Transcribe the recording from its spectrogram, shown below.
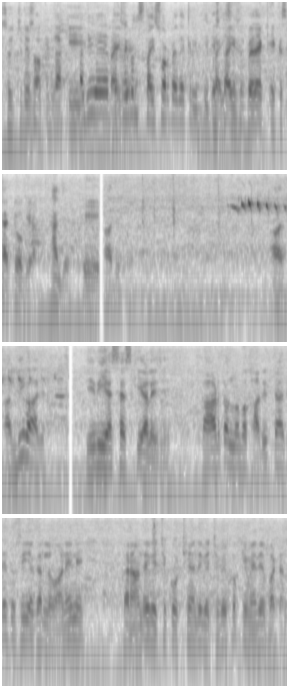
ਸਵਿਚ ਤੇ ਸੌਕਟ ਦਾ ਕੀ ਭਾਜੀ ਇਹ price ਤਕਰੀਬਨ ਹੈ? 2700 ਰੁਪਏ ਦੇ ਕਰੀਬ ਦੀ ਇਹ ਪ੍ਰਾਈਸ 27 ਰੁਪਏ ਦਾ ਇੱਕ ਇੱਕ ਸੈੱਟ ਹੋ ਗਿਆ ਹਾਂਜੀ ਠੀਕ ਆ ਦੇਖੋ ਆ ਆਂਦੀ ਆਵਾਜ਼ ਇਹ ਵੀ ਐਸਐਸਕੇ ਵਾਲੇ ਜੀ ਕਾਰਡ ਤੁਹਾਨੂੰ ਮੈਂ ਵਿਖਾ ਦਿੱਤਾ ਹੈ ਤੇ ਤੁਸੀਂ ਅਗਰ ਲਵਾਣੇ ਨੇ ਘਰਾਂ ਦੇ ਵਿੱਚ ਕੋਠੀਆਂ ਦੇ ਵਿੱਚ ਵੇਖੋ ਕਿਵੇਂ ਦੇ ਬਟਨ।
